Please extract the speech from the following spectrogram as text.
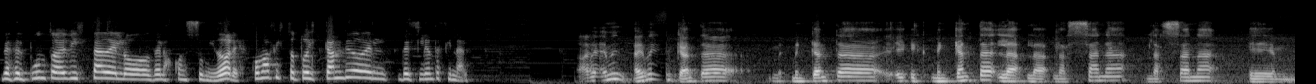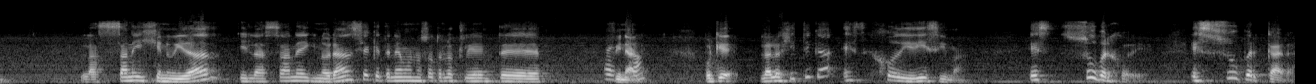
desde el punto de vista de, de los consumidores? ¿Cómo has visto tú el cambio del, cliente final? A mí, me encanta, me, encanta, eh, eh, me encanta la, la, sana, la sana, em, la sana ingenuidad y la sana ignorancia que tenemos nosotros los clientes finales. Porque la logística es jodidísima, es súper jodida es súper cara,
